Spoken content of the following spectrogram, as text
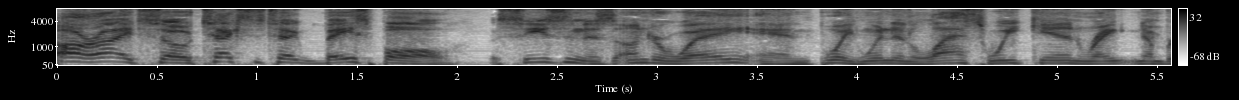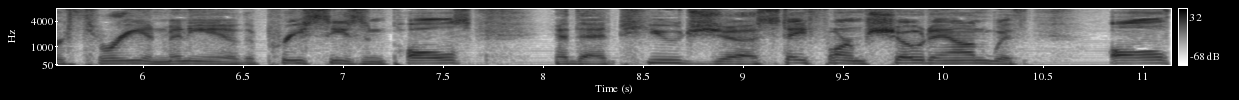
All right, so Texas Tech baseball, the season is underway, and boy, went into last weekend ranked number three in many of the preseason polls. Had that huge uh, State Farm showdown with all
